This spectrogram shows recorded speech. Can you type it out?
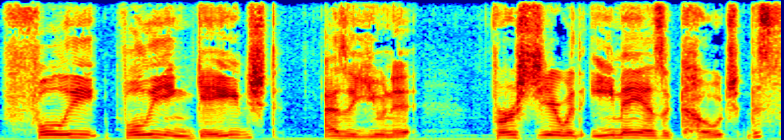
fully fully engaged as a unit. First year with Ime as a coach. This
